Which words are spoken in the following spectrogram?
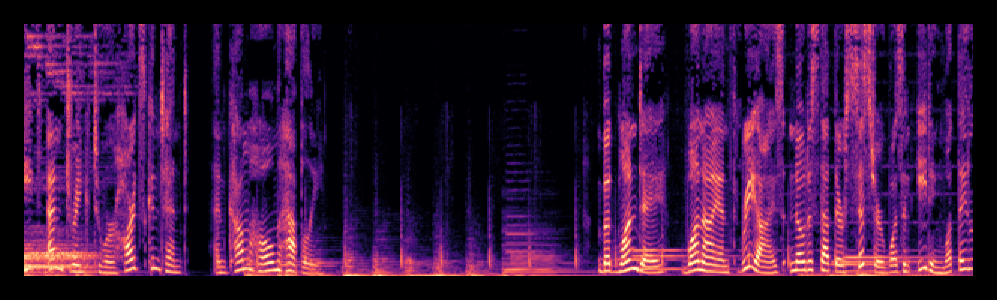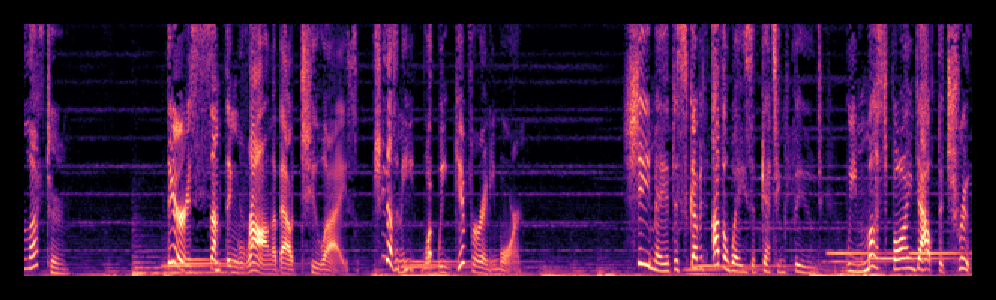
eat and drink to her heart's content, and come home happily. But one day, One Eye and Three Eyes noticed that their sister wasn't eating what they left her. There is something wrong about Two Eyes. She doesn't eat what we give her anymore. She may have discovered other ways of getting food. We must find out the truth.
